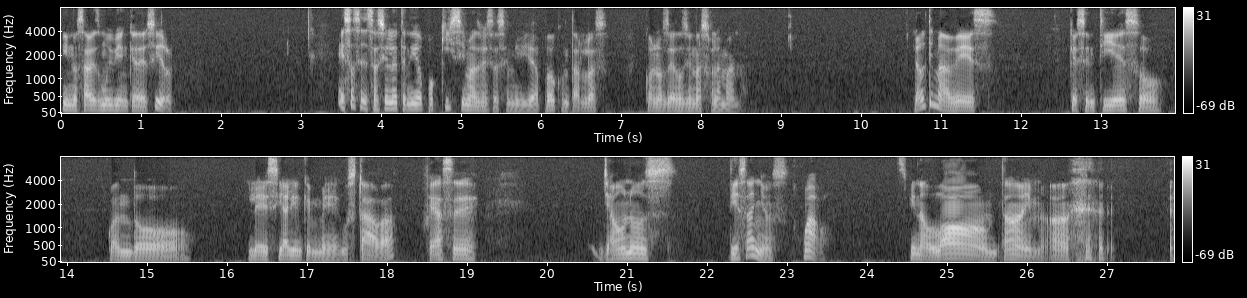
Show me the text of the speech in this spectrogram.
y no sabes muy bien qué decir. Esa sensación la he tenido poquísimas veces en mi vida, puedo contarlas con los dedos de una sola mano. La última vez que sentí eso cuando le decía a alguien que me gustaba fue hace ya unos 10 años. Wow. It's been a long time. Ah.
